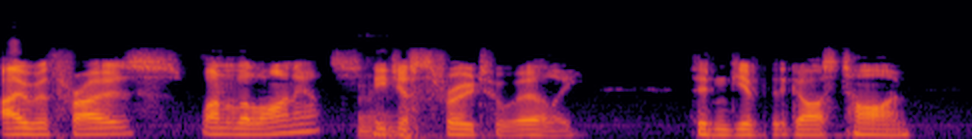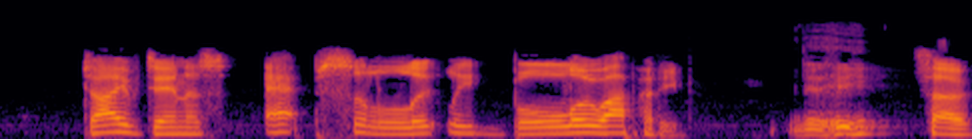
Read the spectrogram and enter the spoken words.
overthrows one of the lineouts. He just threw too early, didn't give the guys time. Dave Dennis absolutely blew up at him. Did he? So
